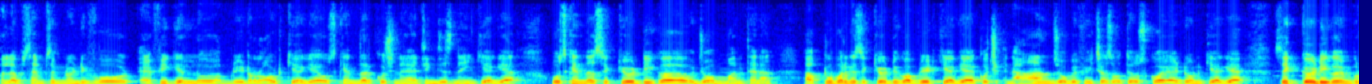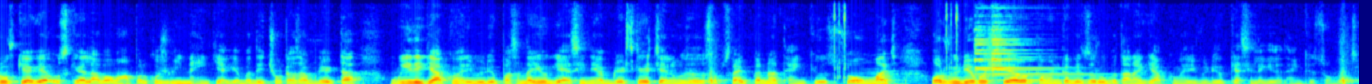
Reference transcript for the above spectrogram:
मतलब Samsung twenty four F E के लो अपडेट रोल आउट किया गया, उसके अंदर कुछ नया चेंजेस नहीं किया गया। उसके अंदर सिक्योरिटी का जो मंथ है ना, अक्टूबर की सिक्योरिटी को अपडेट किया गया, कुछ इनहांस जो भी फीचर्स होते हैं उसको एड ऑन किया गया सिक्योरिटी को इम्प्रूव किया गया, उसके अलावा वहाँ पर कुछ भी नहीं किया गया। बस एक छोटा सा अपडेट था। उम्मीद है कि आपको मेरी वीडियो पसंद आई होगी। ऐसी नई अपडेट्स के लिए चैनल को सब्सक्राइब करना। थैंक यू सो मच और वीडियो को शेयर और कमेंट करके ज़रूर बताना कि आपको मेरी वीडियो कैसी लगी। थैंक यू सो मच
